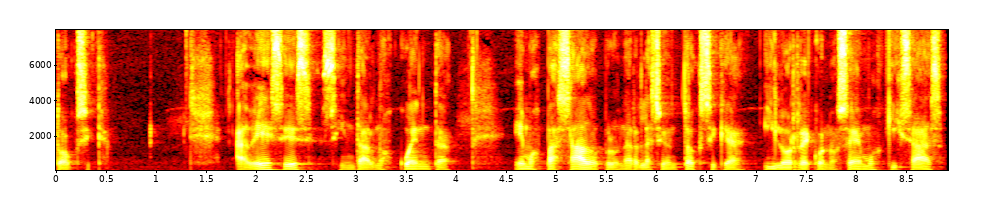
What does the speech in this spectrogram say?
tóxica. A veces, sin darnos cuenta, hemos pasado por una relación tóxica y lo reconocemos quizás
